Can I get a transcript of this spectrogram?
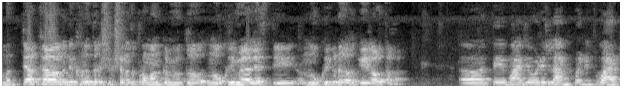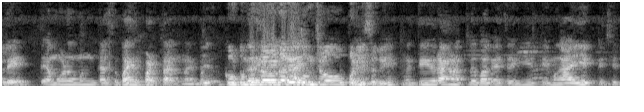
मग त्या काळामध्ये खरं तर शिक्षणाचं प्रमाण कमी होतं. नोकरी मिळाली असते. नोकरीकडे गेला होता का? ते माझे वडील लहानपणीच वारले त्यामुळं मग असं बाहेर पडता आलं नाही. म्हणजे मला. कौटुंबिक घरी जबाबदारी आई- तुमच्यावर पडली सगळी? मग ती रानातलं बघायचं हे ते मग आई एकटीच येत.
